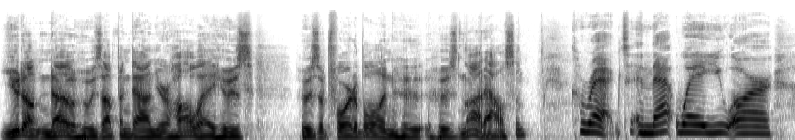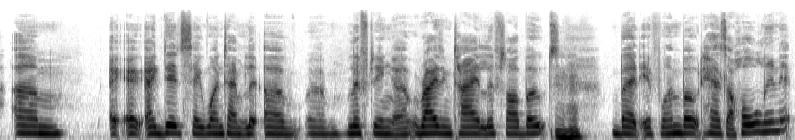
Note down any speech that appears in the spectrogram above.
you don't know who's up and down your hallway, who's who's affordable and who who's not. Allison, Correct, and that way you are. Um, I, I I did say one time, uh, um, lifting a rising tide lifts all boats. But if one boat has a hole in it,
